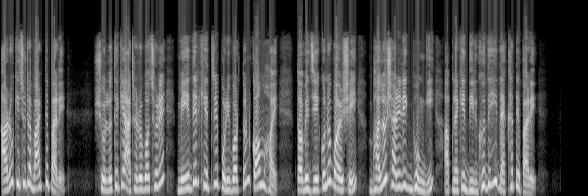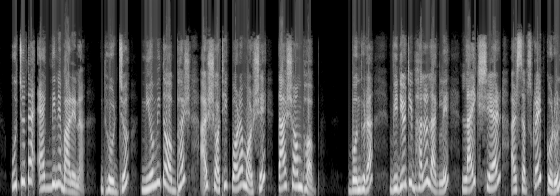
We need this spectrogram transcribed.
আরও কিছুটা বাড়তে পারে। ষোলো থেকে আঠারো বছরে মেয়েদের ক্ষেত্রে পরিবর্তন কম হয়, তবে যে কোনো বয়সেই ভালো শারীরিক ভঙ্গি আপনাকে দীর্ঘদেহী দেখাতে পারে। উচ্চতা একদিনে বাড়ে না ধৈর্য, নিয়মিত অভ্যাস আর সঠিক পরামর্শে তা সম্ভব। বন্ধুরা, ভিডিওটি ভালো লাগলে লাইক, শেয়ার আর সাবস্ক্রাইব করুন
